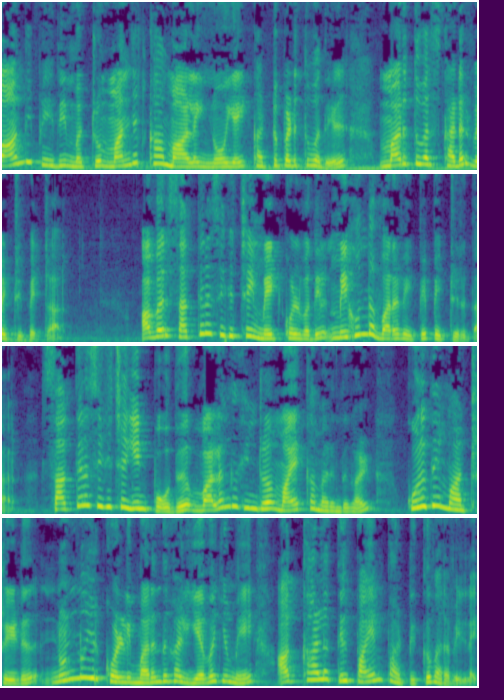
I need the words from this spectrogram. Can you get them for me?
வாந்தி பேதி மற்றும் மஞ்சட்கா மாலை நோயை கட்டுப்படுத்துவதில் மருத்துவர் ஸ்கடர் வெற்றி பெற்றார். அவர் சத்திர சிகிச்சை மேற்கொள்வதில் மிகுந்த வரவேற்பை பெற்றிருந்தார். சத்திர சிகிச்சையின் போது வழங்குகின்ற மயக்க மருந்துகள் குருதி மாற்றீடு நுண்ணுயிர் கொல்லி மருந்துகள் எவையுமே அக்காலத்தில் பயன்பாட்டுக்கு வரவில்லை.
